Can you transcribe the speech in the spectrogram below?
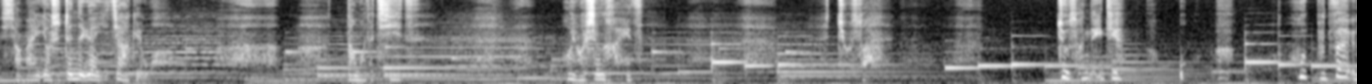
小蛮要是真的愿意嫁给我，当我的妻子，为我生孩子，算就算哪一天我我不在了，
